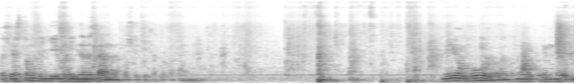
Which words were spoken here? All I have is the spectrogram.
Хоч через тому тоді його і не розглянули, по суті, таке питання. Ми його обговорювали, але ми його не вирішили.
